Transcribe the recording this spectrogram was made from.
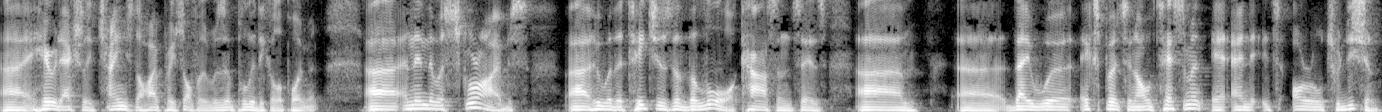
Uh, Herod actually changed the high priest office. It was a political appointment. Uh, and then there were scribes, uh, who were the teachers of the law. Carson says, um, uh, they were experts in Old Testament and its oral tradition.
